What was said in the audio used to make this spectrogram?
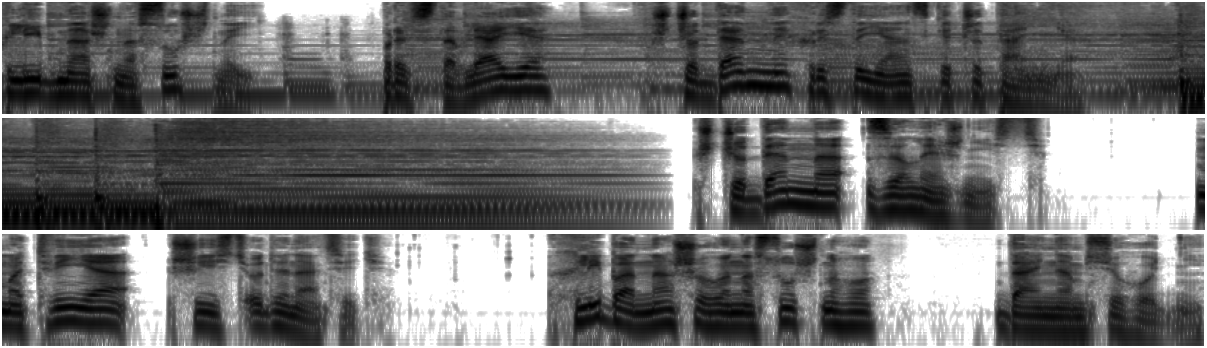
Хліб наш насущний представляє щоденне християнське читання. Щоденна залежність Матвія 6.11 Хліба нашого насущного дай нам сьогодні.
